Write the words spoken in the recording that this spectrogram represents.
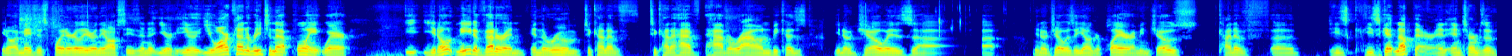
you know, I made this point earlier in the offseason. You're, you're you are kind of reaching that point where y- you don't need a veteran in the room to kind of to kind of have have around because you know Joe is uh, uh, you know Joe is a younger player. I mean, Joe's kind of uh, he's he's getting up there in, in terms of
